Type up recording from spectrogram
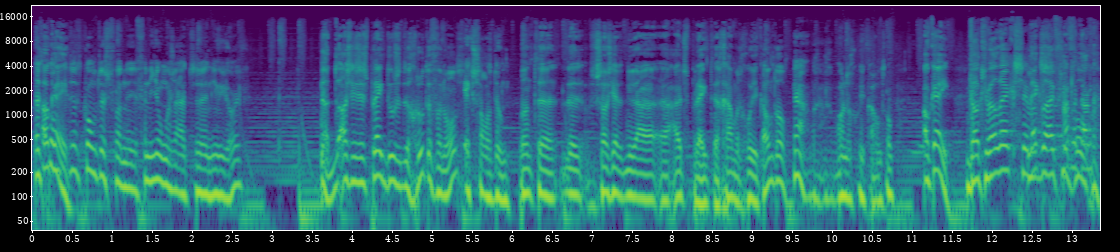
dat, komt, dat komt dus van de, van de jongens uit eh, New York. Nou, als je ze spreekt, doen ze de groeten van ons. Ik zal het doen. Want eh, de- zoals jij het nu eh, eh, uitspreekt, gaan we de goede kant op. Ja, we gaan gewoon de goede kant op. Oké, Dankjewel Lex en Lex, we blijven je volgen.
